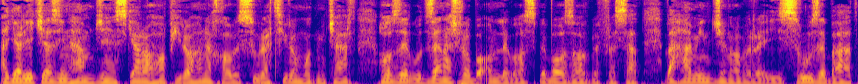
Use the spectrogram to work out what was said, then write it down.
اگر یکی از این هم جنسگراها پیراهن خواب صورتی را مد کرد حاضر بود زنش را با آن لباس به بازار بفرستد و همین جناب رئیس روز بعد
